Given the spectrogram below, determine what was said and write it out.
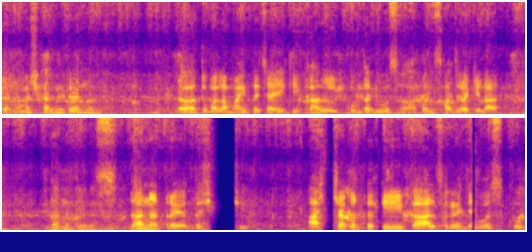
तर नमस्कार मित्रांनो. तुम्हाला माहीतच आहे की काल कोणता दिवस आपण साजरा केला? धनतेरस. धनत्रयोदशी. आशा करतो की काल सगळ्यांचा दिवस खूप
